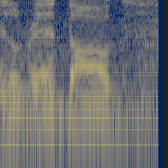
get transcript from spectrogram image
Little red dogs.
